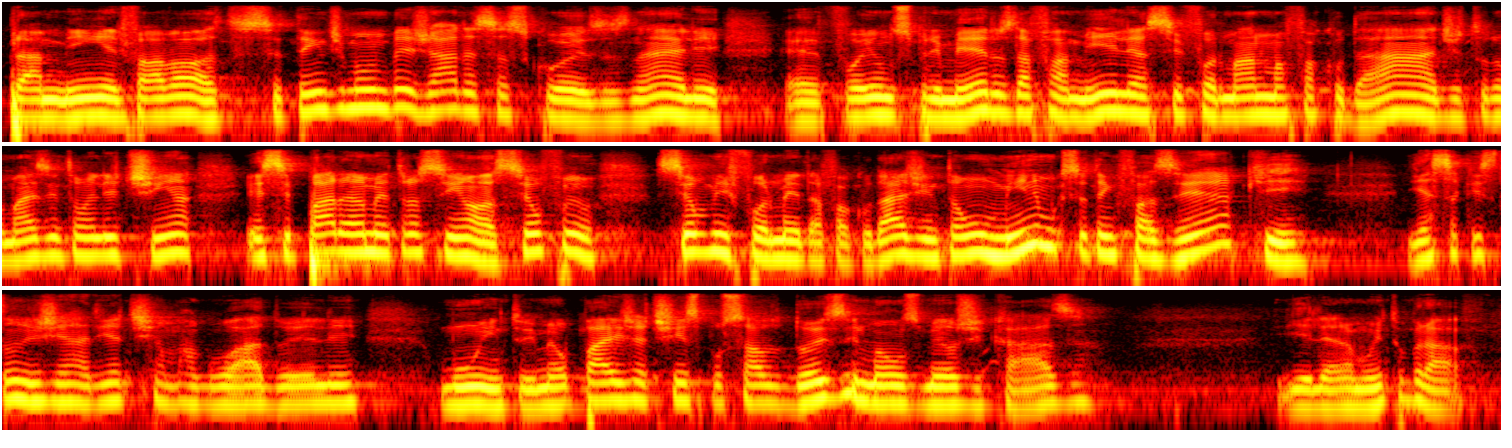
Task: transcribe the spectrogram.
para mim ele falava, oh, você tem de mão beijada essas coisas, né? Ele é, foi um dos primeiros da família a se formar numa faculdade e tudo mais, então ele tinha esse parâmetro assim, ó, se eu fui, se eu me formei da faculdade, então o mínimo que você tem que fazer é aqui. E essa questão de engenharia tinha magoado ele muito. E meu pai já tinha expulsado dois irmãos meus de casa e ele era muito bravo.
